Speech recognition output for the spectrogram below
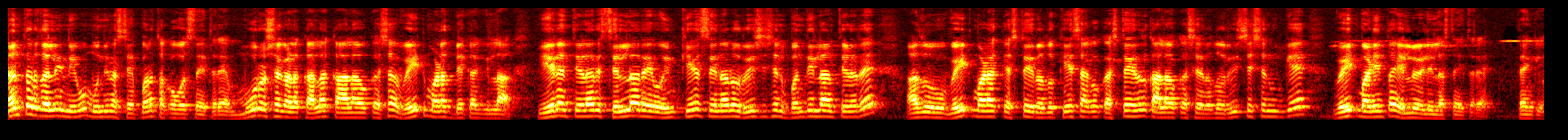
ನಂತರದಲ್ಲಿ ನೀವು ಮುಂದಿನ ಸ್ಟೆಪ್ಪನ್ನು ತಗೋಬೋದು, ಸ್ನೇಹಿತರೆ. ಮೂರು ವರ್ಷಗಳ ಕಾಲ ಕಾಲಾವಕಾಶ ವೆಯ್ಟ್ ಮಾಡೋದು ಬೇಕಾಗಿಲ್ಲ. ಏನಂತ ಹೇಳಿದ್ರೆ ಸೆಲ್ಲರ್ ಇನ್ ಕೇಸ್ ಏನಾದ್ರು ರಿಜಿಸ್ಟ್ರೇಷನ್ ಬಂದಿಲ್ಲ ಅಂತ ಹೇಳಿದ್ರೆ ಅದು ವೆಯ್ಟ್ ಮಾಡೋಕ್ಕೆ ಅಷ್ಟೇ ಇರೋದು ಕೇಸ್ ಆಗೋಕೆ ಅಷ್ಟೇ ಇರೋದು, ಕಾಲಾವಕಾಶ ಇರೋದು. ರಿಜಿಸ್ಟ್ರೇಷನ್ಗೆ ವೆಯ್ಟ್ ಮಾಡಿ ಅಂತ ಎಲ್ಲೂ ಹೇಳಿಲ್ಲ, ಸ್ನೇಹಿತರೆ. ಥ್ಯಾಂಕ್ ಯು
